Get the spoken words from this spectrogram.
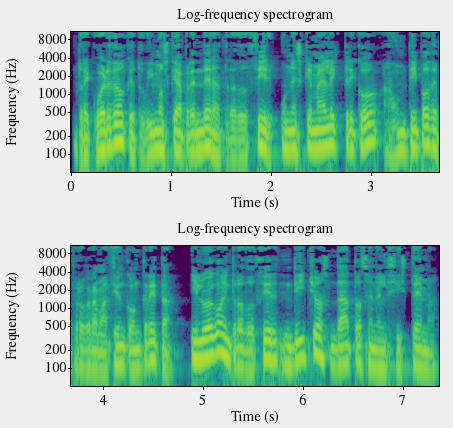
Recuerdo que tuvimos que aprender a traducir un esquema eléctrico a un tipo de programación concreta, y luego introducir dichos datos en el sistema.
